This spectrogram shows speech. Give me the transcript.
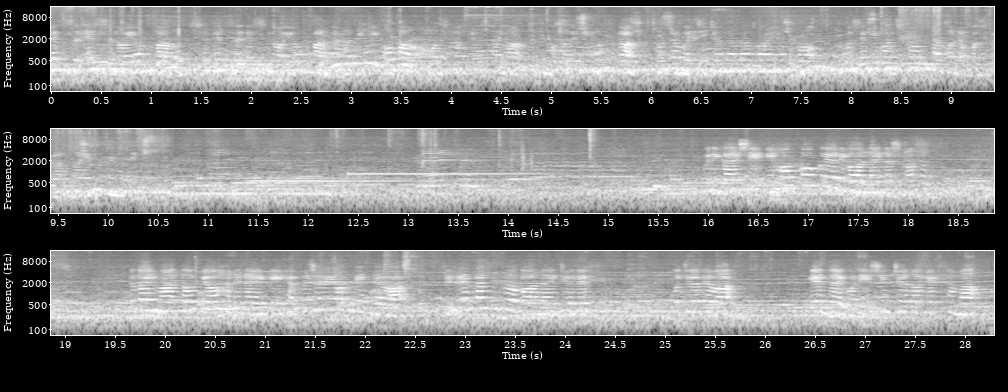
別 S の4番種別 S の4番並びに5番をお持ちのお客様恐れ入りますが搭乗口17番横空席待ちカウンターまでお越しください。繰り返し日本航空よりご案内いたします。ただいま東京羽田行き114便では事前改札をご案内中です。こちらでは現在ご妊娠中のお客様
